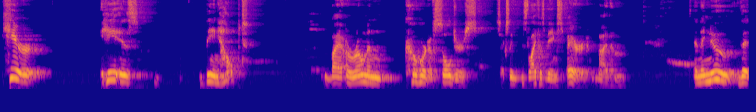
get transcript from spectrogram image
here, he is being helped by a Roman cohort of soldiers. Actually, his life is being spared by them. And they knew that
